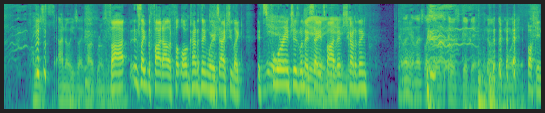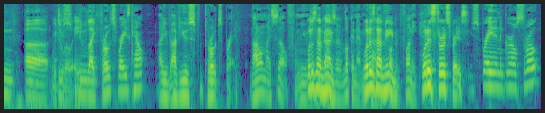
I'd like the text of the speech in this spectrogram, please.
He's, I know he's like heartbroken. Five, it's like the five dollar foot long kind of thing, where it's actually like it's Yeah, four inches when they say it's five yeah, inches yeah. kind of thing. Unless like it was, it was a good day, you know, a good morning. Fucking uh, do, a do like throat sprays count? I've I've used throat spray. Not on myself. And you, What does that you guys mean? are looking at me. What does that mean? fucking Funny. What is throat sprays? You spray it in the girl's throat.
